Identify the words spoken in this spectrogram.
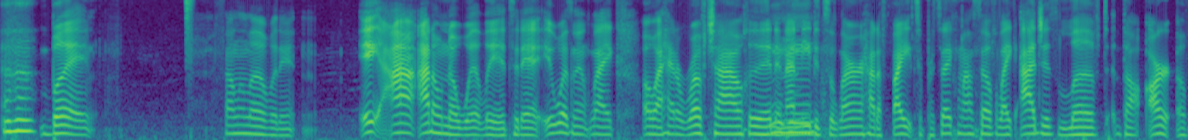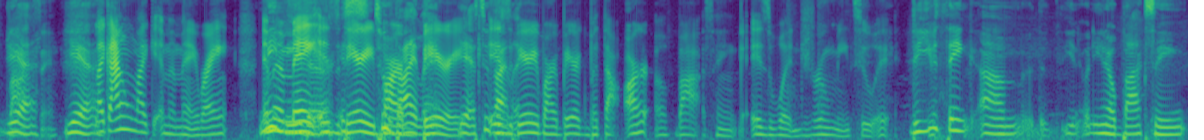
Uh-huh. But fell in love with it. It, I, I don't know what led to that. It wasn't like, oh, I had a rough childhood and I Mm-hmm. needed to learn how to fight to protect myself. Like, I just loved the art of boxing. yeah. Like, I don't like MMA, right? Me MMA is It's very too violent. barbaric. Yeah, it's too it's violent. very barbaric, but the art of boxing is what drew me to it. Do you think, um, you know, you know, boxing?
